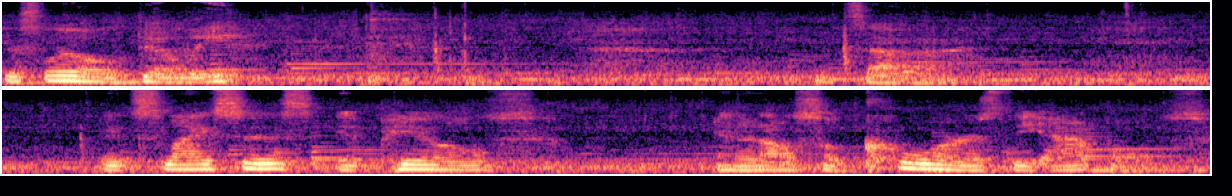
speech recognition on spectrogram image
This little dilly, it's uh, it slices, it peels, and it also cores the apples.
